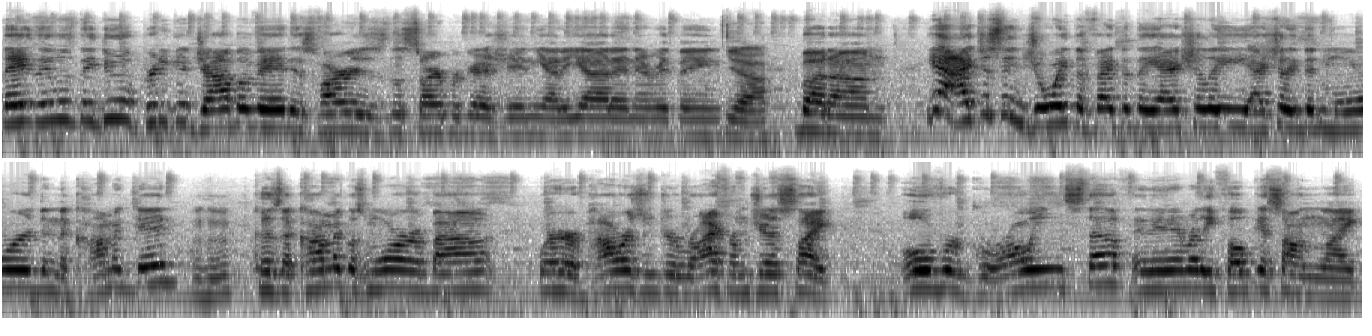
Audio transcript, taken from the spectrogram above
they they was they do a pretty good job of it as far as the story progression, yada yada, and everything. Yeah. But um, yeah, I just enjoyed the fact that they actually actually did more than the comic did, Mm-hmm. because the comic was more about where her powers are derived from just like overgrowing stuff, and they didn't really focus on like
